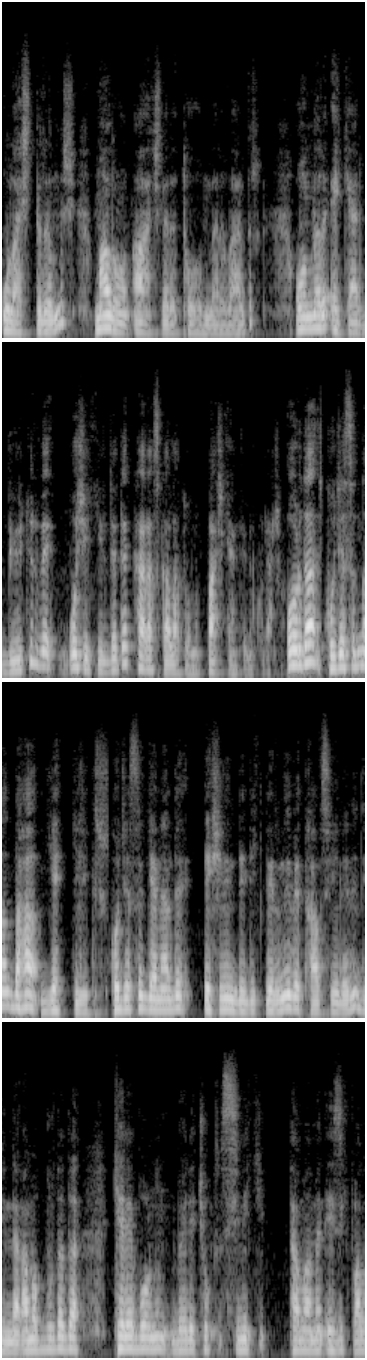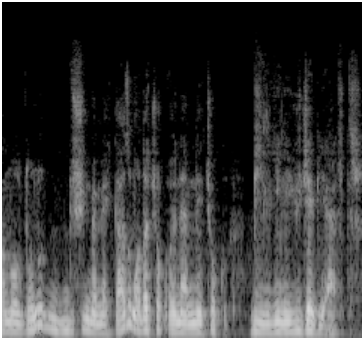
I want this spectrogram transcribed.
ulaştırılmış Malron ağaçları, tohumları vardır. Onları eker, büyütür ve o şekilde de Karas Galaton'un başkentini kurar. Orada kocasından daha yetkilidir. Kocası genelde eşinin dediklerini ve tavsiyelerini dinler ama burada da Celeborn'un böyle çok sinik, tamamen ezik falan olduğunu düşünmemek lazım. O da çok önemli, çok bilgili, yüce bir elftir.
